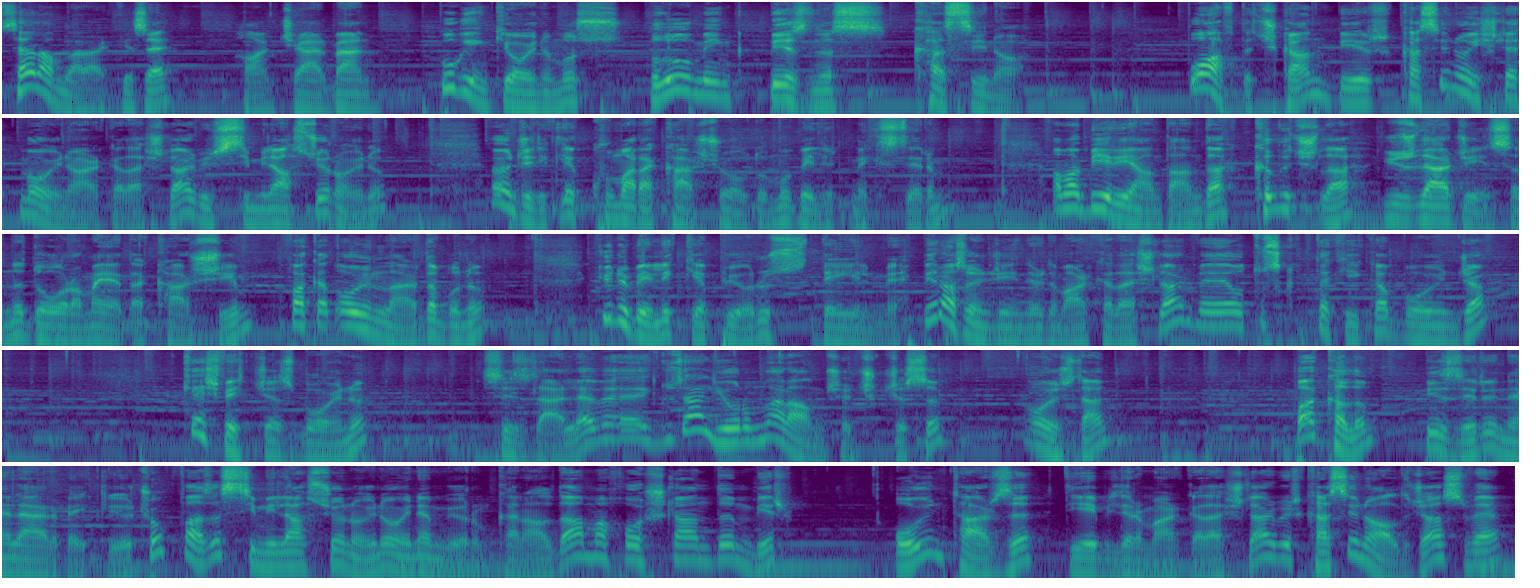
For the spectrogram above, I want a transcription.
Selamlar herkese, Hançer ben. Bugünkü oyunumuz Blooming Business Casino. Bu hafta çıkan bir kasino işletme oyunu arkadaşlar, bir simülasyon oyunu. Öncelikle kumara karşı olduğumu belirtmek isterim. Ama bir yandan da kılıçla yüzlerce insanı doğramaya da karşıyım. Fakat oyunlarda bunu günübirlik yapıyoruz değil mi? Biraz önce indirdim arkadaşlar ve 30-40 dakika boyunca keşfedeceğiz bu oyunu sizlerle ve güzel yorumlar almış açıkçası. O yüzden bakalım bizleri neler bekliyor. Çok fazla simülasyon oyunu oynamıyorum kanalda ama hoşlandığım bir oyun tarzı diyebilirim arkadaşlar. Bir kasino alacağız ve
